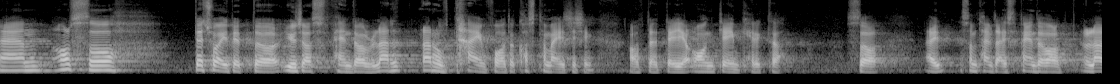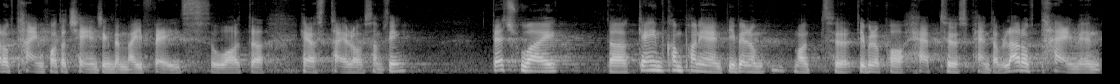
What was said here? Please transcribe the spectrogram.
And also, that's why that uh, the users spend a lot, lot of time for the customization of the, their own game character. So I, sometimes I spend a lot of time for the changing the, my face or the hairstyle or something. That's why the game company and development uh, developer have to spend a lot of time and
